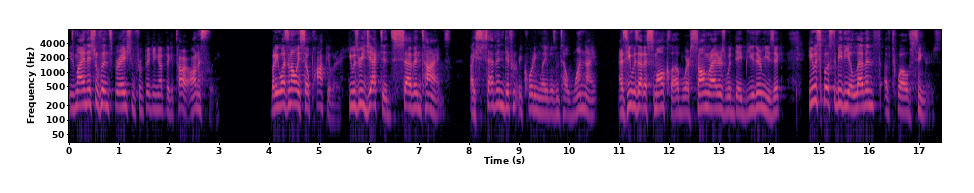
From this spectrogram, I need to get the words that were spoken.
He's my initial inspiration for picking up the guitar, honestly. But he wasn't always so popular. He was rejected seven times by seven different recording labels until one night, as he was at a small club where songwriters would debut their music he was supposed to be the 11th of 12 singers.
